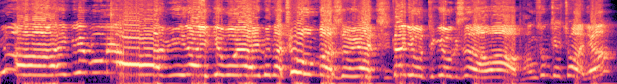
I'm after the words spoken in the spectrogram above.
야 이게 뭐야! 미나 이게 뭐야! 이거 나 처음 봤어 야 지단이 어떻게 여기서 나와? 방송 최초 아니야?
